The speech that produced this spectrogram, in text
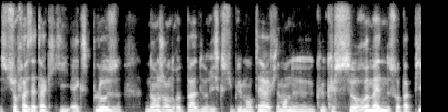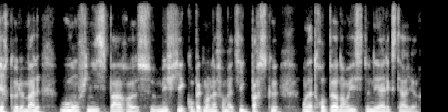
surface d'attaque qui explose n'engendre pas de risques supplémentaires et finalement que, ce remède ne soit pas pire que le mal, où on finisse par se méfier complètement de l'informatique parce qu'on a trop peur d'envoyer ces données à l'extérieur.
